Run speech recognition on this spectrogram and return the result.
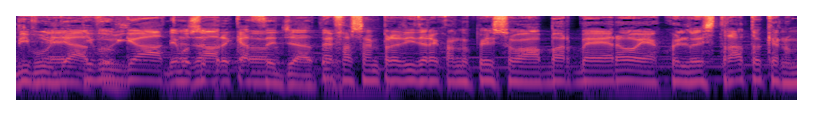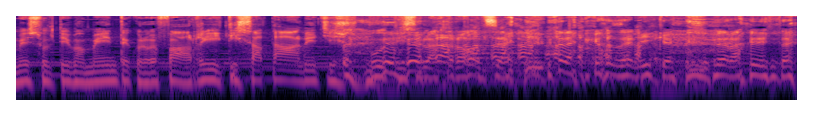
divulgato. Eh, divulgato abbiamo esatto. sempre cazzeggiato. Mi fa sempre ridere quando penso a Barbero e a quello estratto che hanno messo ultimamente, quello che fa riti satanici, sputi sulla croce, quelle cose lì che veramente.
